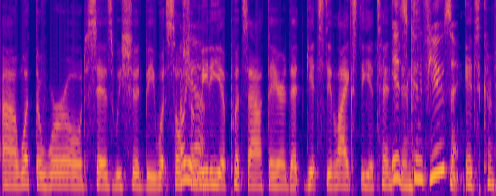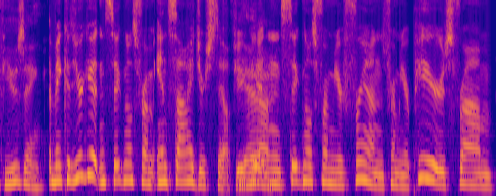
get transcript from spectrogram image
uh, what the world says we should be, what social oh, yeah. media puts out there that gets the likes, the attention. It's confusing. It's confusing. I mean, because you're getting signals from inside yourself. You're yeah. getting signals from your friends, from your peers, from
